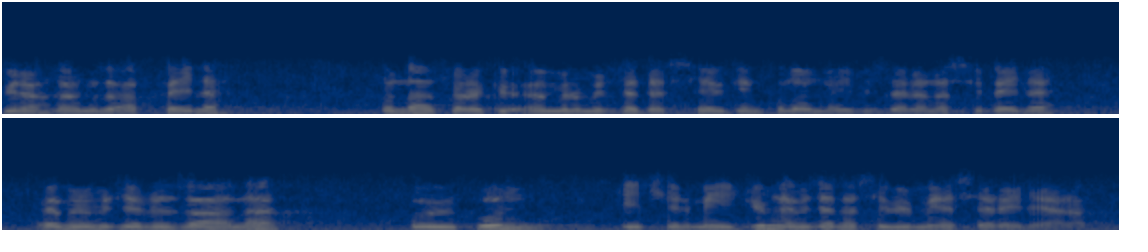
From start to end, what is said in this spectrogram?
günahlarımızı affeyle. Bundan sonraki ömrümüzde de sevdiğin kul olmayı bizlere nasip eyle. Ömrümüzü rızana uygun geçirmeyi cümlemize nasip bir müyesser eyle Ya Rabbi.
